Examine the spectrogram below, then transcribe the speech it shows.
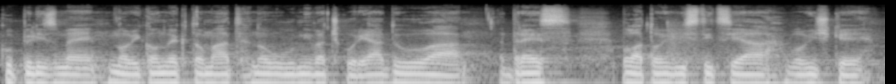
kúpili sme nový konvektomat, novú umývačku riadu a dres. Bola to investícia vo výške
